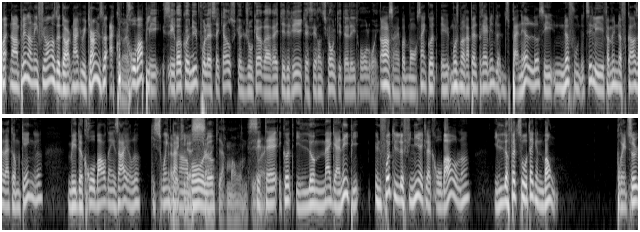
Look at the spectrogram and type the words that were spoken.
ouais, en plein dans l'influence de Dark Knight Returns là, à coup de Ouais. crowbar. Puis Mais c'est reconnu pour la séquence où que le Joker a arrêté de rire et qu'il s'est rendu compte qu'il était allé trop loin. ah ça n'avait pas de bon sens. Écoute, moi je me rappelle très bien de la- du panel là. C'est neuf ou tu sais les fameux neuf cases à la Tom King là, mais de crowbar dans les airs là, qui soignent avec par en bas là. C'était, écoute, il l'a magané, puis une fois qu'il l'a fini avec le crowbar, là, il l'a fait sauter avec une bombe. Pour être sûr.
